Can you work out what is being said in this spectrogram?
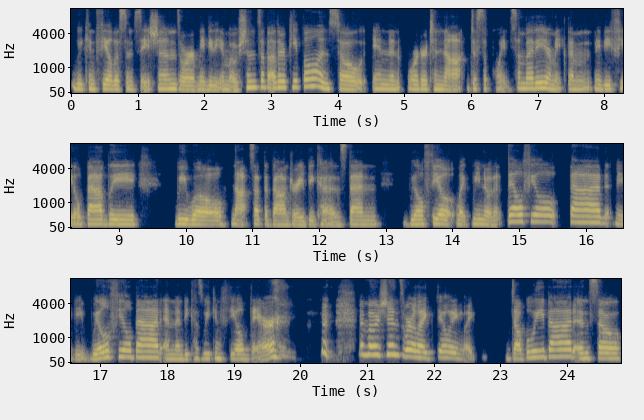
we can feel the sensations or maybe the emotions of other people. And so, in an order to not disappoint somebody or make them maybe feel badly, we will not set the boundary because then we'll feel like we know that they'll feel bad, maybe we'll feel bad. And then because we can feel their emotions, we're like feeling like doubly bad. And so,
